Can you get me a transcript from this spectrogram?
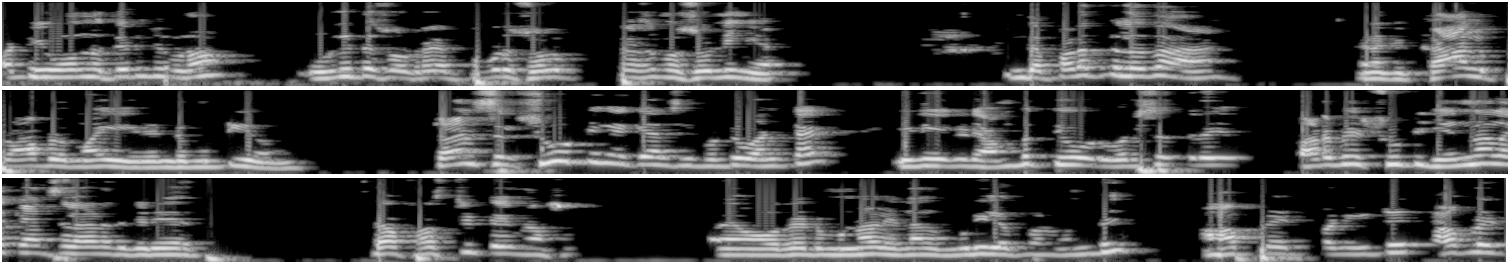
பட் நீ ஒன்று தெரிஞ்சுக்கணும். உங்ககிட்ட சொல்கிறேன் இப்போ கூட சொல்ல பேசும்போது சொன்னீங்க. இந்த படத்தில் தான் எனக்கு கால் ப்ராப்ளம் ஆகி ரெண்டு முட்டியும். கேன்சல் ஷூட்டிங்கை கேன்சல் பண்ணிட்டு வந்துட்டேன். இது என்னுடைய ஐம்பத்தி ஒரு வருஷத்துல படமே ஷூட்டிங் என்னால் கேன்சல் ஆனது கிடையாது. இதான் ஃபர்ஸ்ட் டைம் நான் ஒரு ரெண்டு மூணு நாள் என்னால் முடியல வந்து ஆப்ரேட் பண்ணிட்டு ஆப்ரேட்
